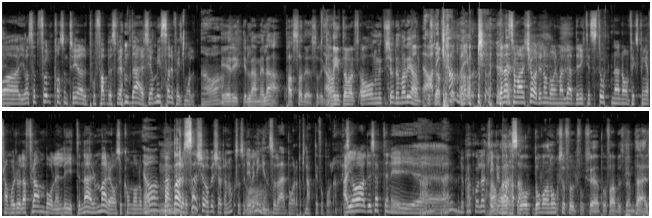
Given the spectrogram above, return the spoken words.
Jag, jag satt fullt koncentrerad på Fabbes Vem där? Så jag missade faktiskt målet. Ja, Erik Lamela passade så det kan Ja. inte ha varit, ja om de inte körde en variant på ja det kan de ha gjort. Den där som man körde någon gång när man ledde riktigt stort när någon fick springa fram och rulla fram bollen lite närmare och så kom någon och bara Ja, men Barca kör, kört han också så det är väl Ja. ingen sådär bara på knatte i fotbollen. Ja, Liksom. jag har aldrig sett den i... eh, Nej, nej, men du kan kolla klipp Han i var, Barca. då, då var han också fullt fokuserad på Fabbes Vem där?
